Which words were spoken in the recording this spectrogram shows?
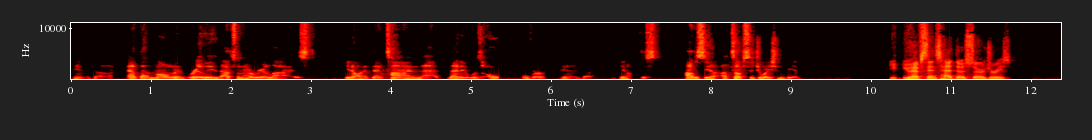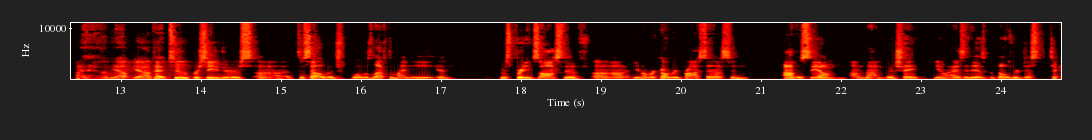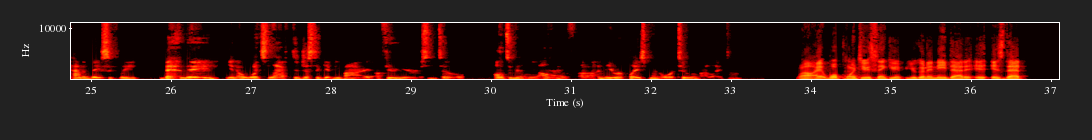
And uh, at that moment, really, that's when I realized, you know, at that time that that it was over over, and uh, you know, just obviously a, a, tough situation to be in. You have since had those surgeries. I have, yeah, yeah. I've had two procedures uh, to salvage what was left of my knee, and it was pretty exhaustive, uh, you know, recovery process. And obviously I'm I'm not in good shape, you know, as it is. But those were just to kind of basically band aid, you know, what's left to just to get me by a few years until ultimately I'll have uh, a knee replacement or two in my lifetime. Wow. At what point do you think you, are going to need that? Is that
